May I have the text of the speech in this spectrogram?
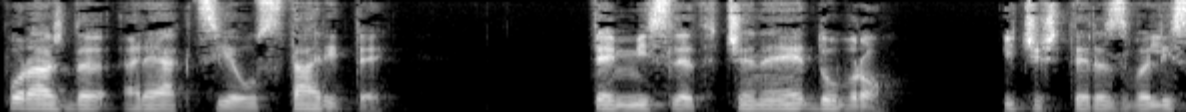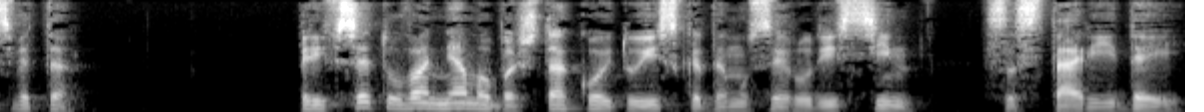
поражда реакция у старите. Те мислят, че не е добро и че ще развали света. При все това няма баща, който иска да му се роди син с стари идеи.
